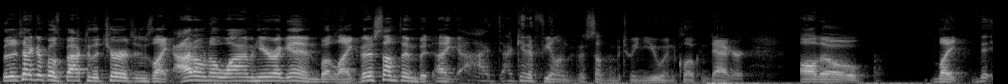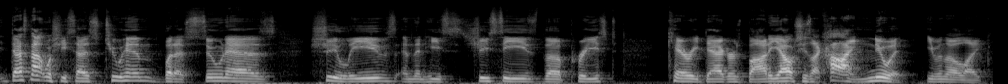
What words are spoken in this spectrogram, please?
the detective goes back to the church and is like, I don't know why I'm here again, but like, there's something, but like, I, I get a feeling that there's something between you and Cloak and Dagger. Although, like, th- that's not what she says to him, but as soon as she leaves and then he she sees the priest carry Dagger's body out, she's like, Ha, I knew it. Even though, like,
